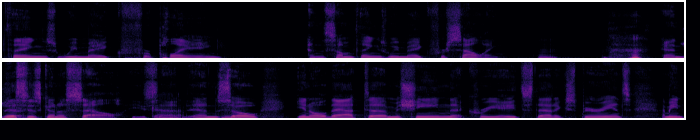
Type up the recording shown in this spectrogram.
things we make for playing, and some things we make for selling." Hmm. and this is going to sell, he said. And hmm. so, you know, that uh, machine that creates that experience. I mean,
